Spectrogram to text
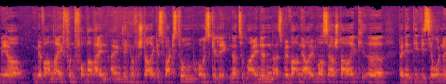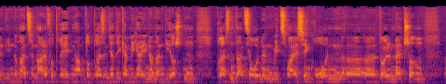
wir, wir waren eigentlich von vornherein eigentlich auf ein starkes Wachstum ausgelegt. Ne? Zum einen, also wir waren ja immer sehr stark äh, bei den Divisionen international vertreten, haben dort präsentiert. Ich kann mich erinnern an die ersten Präsentationen mit zwei synchronen äh, äh, Dolmetschern. Äh,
